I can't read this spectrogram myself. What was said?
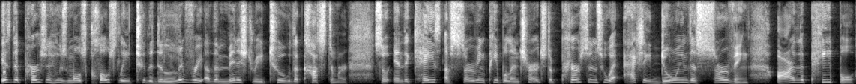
is the person who's most closely to the delivery of the ministry to the customer. So, in the case of serving people in church, the persons who are actually doing the serving are the people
